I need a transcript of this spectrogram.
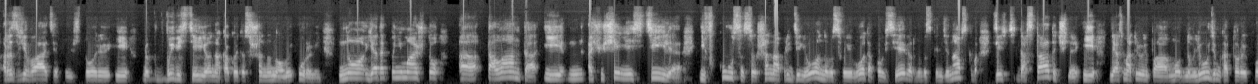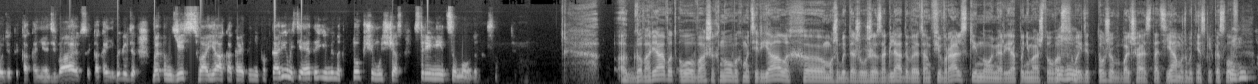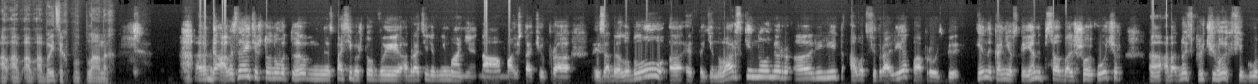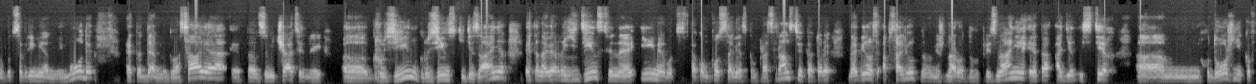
развивать эту историю и вывести ее на какой-то совершенно новый уровень. Но я так понимаю, что э, таланта и ощущения стиля и вкуса совершенно определенного своего, такого северного, скандинавского, здесь достаточно. И я смотрю и по модным людям, которые ходят, и как они одеваются, и как они выглядят. В этом есть своя какая-то неповторимость, и это именно то, к чему сейчас стремится мода, на самом а Говоря вот о ваших новых материалах, э, может быть, даже уже заглядывая там февральский номер, я понимаю, что у вас угу. выйдет тоже большая статья, может быть, несколько слов угу. об, об, об этих планах. А, да, вы знаете, что, ну вот, э, спасибо, что вы обратили внимание на мою статью про Изабеллу Блоу. А, это январский номер «Лилит», а вот в феврале по просьбе Инны Коневской я написал большой очерк э, об одной из ключевых фигур вот современной моды. Это Демна Гвасалия, это замечательный э, грузин, грузинский дизайнер. Это, наверное, единственное имя вот в таком постсоветском пространстве, которое добилось абсолютного международного признания. Это один из тех э, художников,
